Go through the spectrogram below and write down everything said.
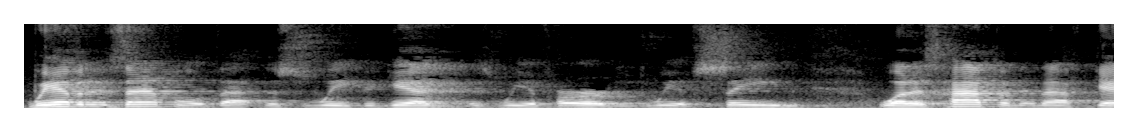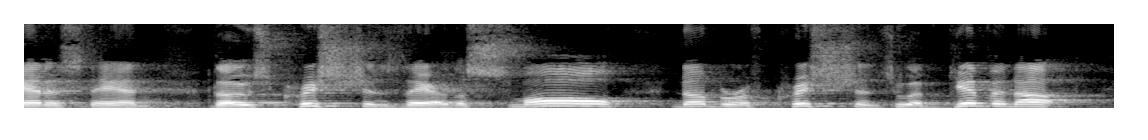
We have an example of that this week. Again, as we have heard, as we have seen what has happened in Afghanistan, those Christians there, the small number of Christians who have given up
